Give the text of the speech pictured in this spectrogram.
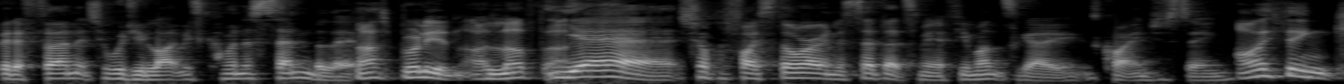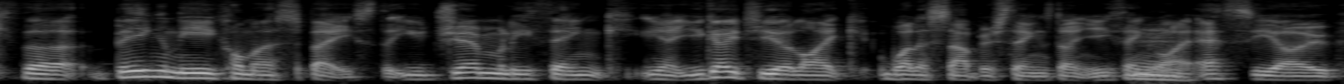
bit of furniture, would you like me to come and assemble it? That's brilliant. I love that. Yeah, Shopify store owner said that to me a few months ago. It's quite interesting. I think that being in the e-commerce space, that you generally think, you know, you go to your like well-established things, don't you? You think mm. like SEO,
